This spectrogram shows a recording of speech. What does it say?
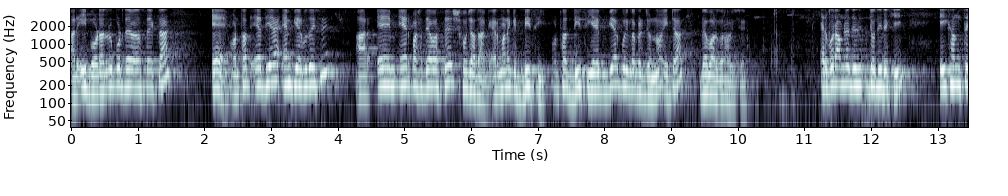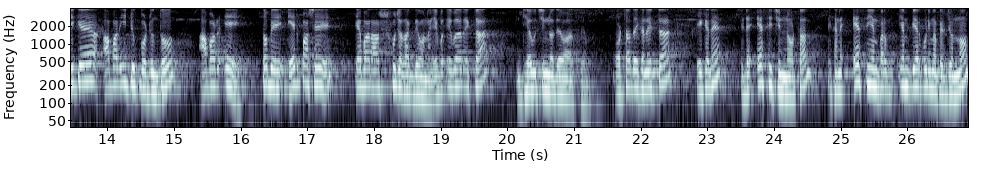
আর এই বর্ডারের উপর দেওয়া আছে একটা এ অর্থাৎ এ দিয়া এম্পিয়ার বুঝাইছে। আর এম, এর পাশে দেওয়া আছে সোজা দাগ। এর মানে কি ডিসি অর্থাৎ ডিসি এম্পিয়ার পরিমাপের জন্য এটা ব্যবহার করা হয়েছে। এরপরে আমরা যদি- দেখি, এইখান থেকে আবার ইটুক পর্যন্ত, আবার এ তবে এর পাশে এবার আর সোজা দাগ দেওয়া নাই। এবার একটা ঢেউ চিহ্ন দেওয়া আছে। অর্থাৎ এখানে একটা, এখানে এটা এসি চিহ্ন, অর্থাৎ এখানে এসি এম্পার এম্পিয়ার পরিমাপের জন্য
